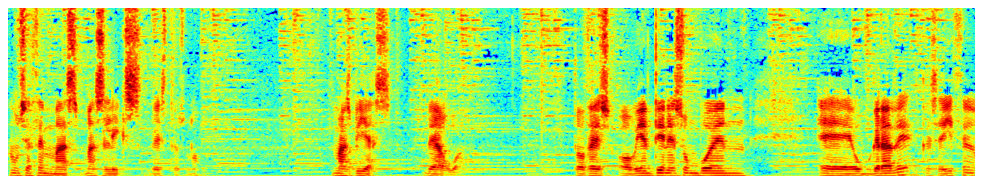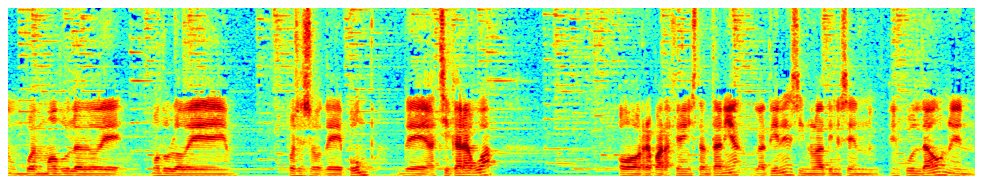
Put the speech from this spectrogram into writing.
Aún se hacen más, más leaks de estos, ¿no? Más vías de agua. Entonces, o bien tienes un buen eh, upgrade, que se dice, un buen módulo de módulo de pues eso, de pump, de achicar agua o reparación instantánea, la tienes y no la tienes en, en cooldown, en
